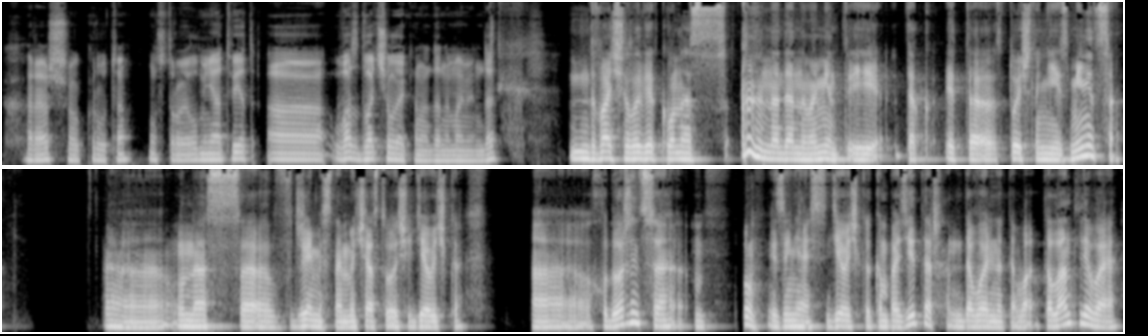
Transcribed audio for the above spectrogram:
Хорошо, круто. Устроил меня ответ. А у вас два человека на данный момент, да? Два человека у нас на данный момент, и так это точно не изменится. Uh, у нас uh, в джеме с нами участвовала еще девочка uh, художница, ну, извиняюсь, девочка-композитор, довольно талантливая,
